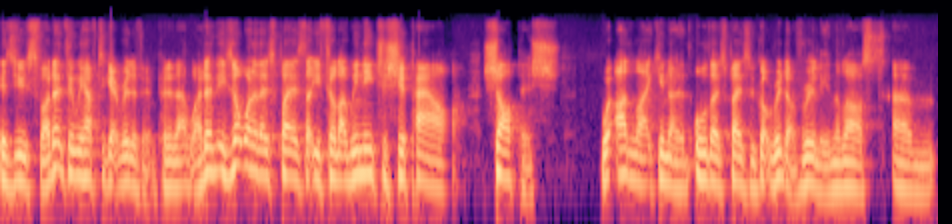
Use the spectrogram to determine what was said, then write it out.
is useful. I don't think we have to get rid of him. Put it that way. I don't. He's not one of those players that you feel like we need to ship out sharpish. We're unlike you know all those players we've got rid of really in the last um,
